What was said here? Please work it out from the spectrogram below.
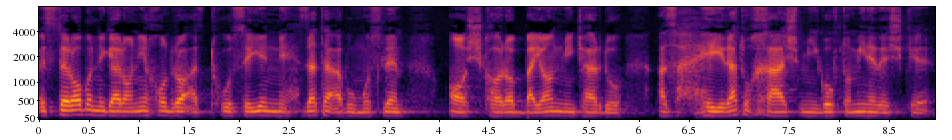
استراب و نگرانی خود را از توسعه نهزت ابو مسلم آشکارا بیان می کرد و از حیرت و خشم می گفت و می نوشت که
